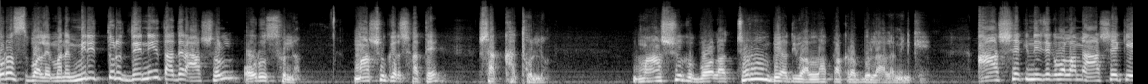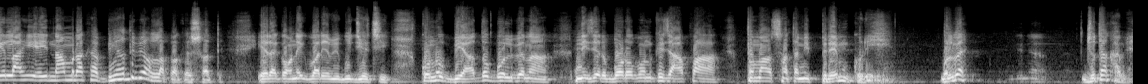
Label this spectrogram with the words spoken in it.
ওরস বলে মানে মৃত্যুর দিনই তাদের আসল ওরস হলো, মাসুকের সাথে সাক্ষাৎ হলো। মাসুক বলা চরম বেয়াদি আল্লাহ পাক রব্বুল আলমিনকে। আশেক নিজেকে বলা, আমি আশেক এলাহি, এই নাম রাখা বেয়াদবি আল্লাহ পাকের সাথে। এর আগে অনেকবারই আমি বুঝিয়েছি, কোনো বেয়াদব বলবে না, নিজের বড় বোনকে যে, আপা, তোমার সাথে আমি প্রেম করি। বলবে? জুতা খাবে।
